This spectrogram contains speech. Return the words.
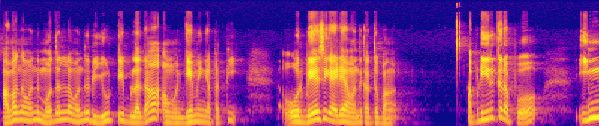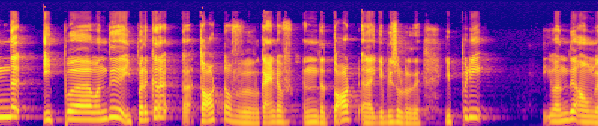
அவங்க வந்து முதல்ல வந்து ஒரு யூடியூப்பில் தான் அவங்க கேமிங்கை பற்றி ஒரு பேசிக் ஐடியா வந்து கற்றுப்பாங்க அப்படி இருக்கிறப்போ இந்த இப்போ வந்து இப்போ இருக்கிற தாட் ஆஃப் கைண்ட் ஆஃப் இந்த தாட் எப்படி சொல்கிறது இப்படி வந்து அவங்க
